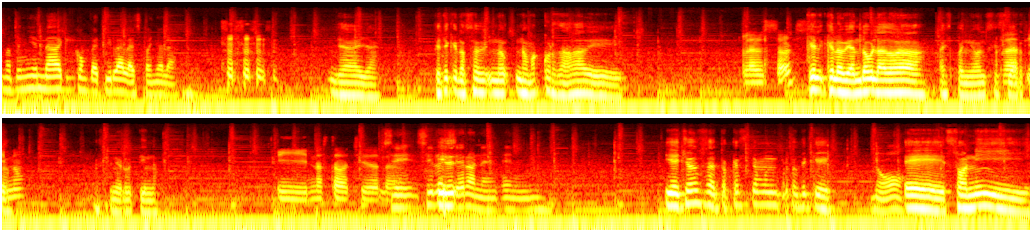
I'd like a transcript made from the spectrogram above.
no tenía nada que competirle a la española. Ya, ya. Fíjate que no, no, no me acordaba de ¿La del Stars? que, que lo habían doblado a, a español, sí, cierto. Latino. A español latino. Y no estaba chido la. Sí, sí lo Y de- hicieron en, en- Y de hecho, o sea, toca este tema muy importante que No. eh, Sony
